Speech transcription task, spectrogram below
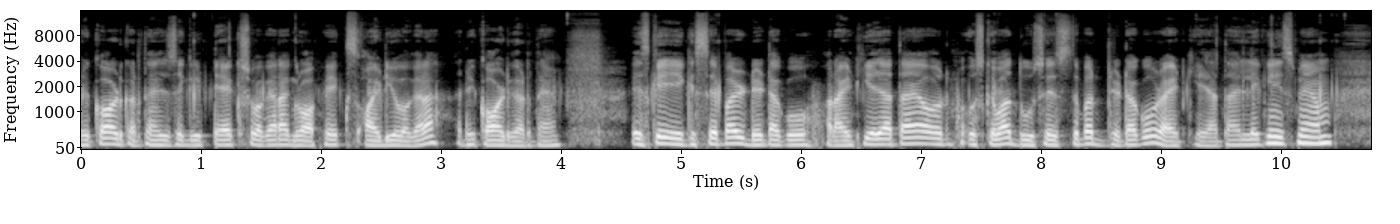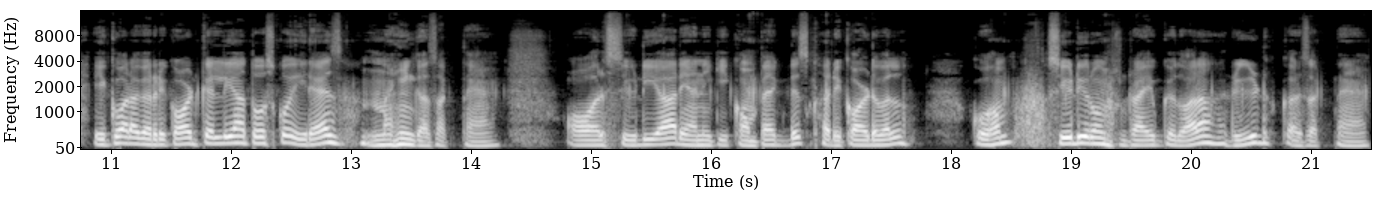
रिकॉर्ड करते हैं, जैसे कि टेक्स्ट वगैरह ग्राफिक्स ऑडियो वगैरह रिकॉर्ड करते हैं। इसके एक हिस्से पर डेटा को राइट किया जाता है और उसके बाद दूसरे हिस्से पर डेटा को राइट किया जाता है। लेकिन इसमें हम एक बार अगर रिकॉर्ड कर लिया तो उसको इरेज नहीं कर सकते हैं। और सी डी आर यानी कि कॉम्पैक्ट डिस्क रिकॉर्डेबल को हम सी डी रोम ड्राइव के द्वारा रीड कर सकते हैं।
